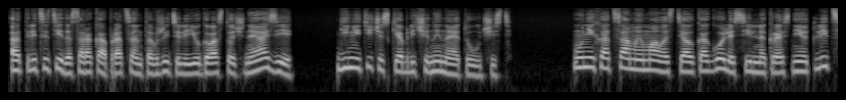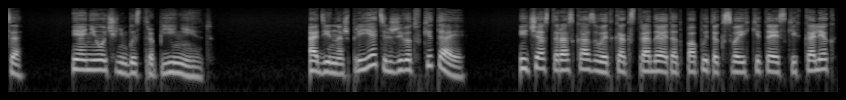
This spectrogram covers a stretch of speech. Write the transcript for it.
От 30 до 40% жителей Юго-Восточной Азии генетически обречены на эту участь. У них от самой малости алкоголя сильно краснеют лица, и они очень быстро пьянеют. Один наш приятель живет в Китае и часто рассказывает, как страдает от попыток своих китайских коллег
